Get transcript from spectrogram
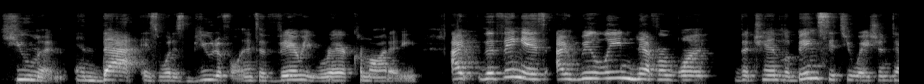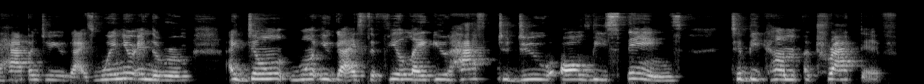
human and that is what is beautiful and it's a very rare commodity. I the thing is I really never want the Chandler Bing situation to happen to you guys when you're in the room. I don't want you guys to feel like you have to do all these things to become attractive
